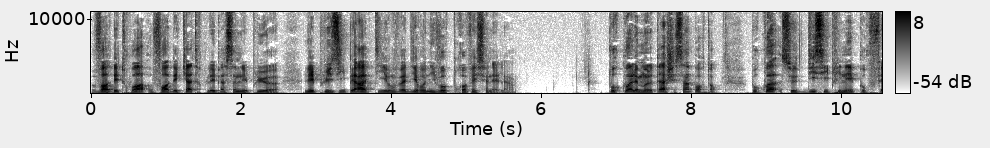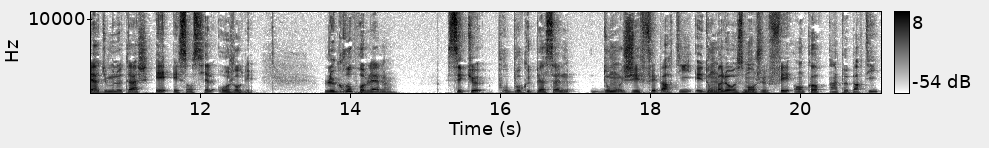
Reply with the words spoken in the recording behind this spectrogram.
voire des trois, voire des quatre pour les personnes les plus, euh, les plus hyperactives, on va dire, au niveau professionnel. Pourquoi le monotache c'est important? Pourquoi se discipliner pour faire du monotâche est essentiel aujourd'hui? Le gros problème, c'est que pour beaucoup de personnes, dont j'ai fait partie et dont malheureusement je fais encore un peu partie,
